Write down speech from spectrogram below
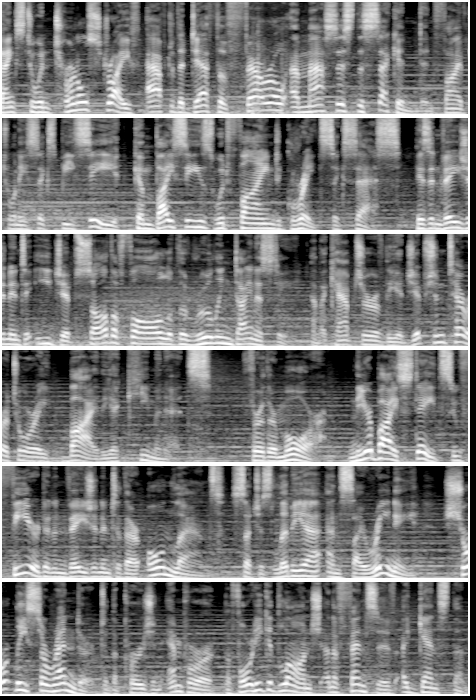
thanks to internal strife after the death of Pharaoh Amasis II in 526 BC, Cambyses would find great success. His invasion into Egypt saw the fall of the ruling dynasty and the capture of the Egyptian territory by the Achaemenids. Furthermore, nearby states who feared an invasion into their own lands, such as Libya and Cyrene, shortly surrendered to the Persian emperor before he could launch an offensive against them.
